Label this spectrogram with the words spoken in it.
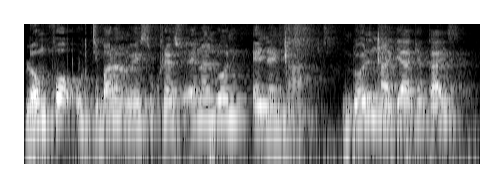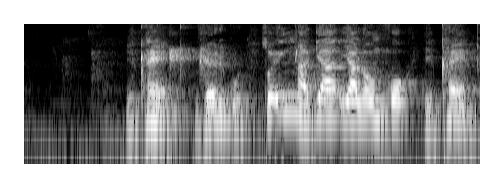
lo mfo udibana noyesu kristu enantoni? Enengxaki. Yintoni ingxaki yakhe guys? Yiqhenqe very good. So ingxaki yalo mfo yiqhenqe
